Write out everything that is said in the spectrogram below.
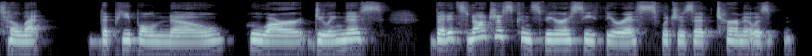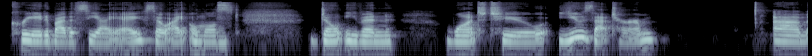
to let the people know who are doing this that it's not just conspiracy theorists, which is a term that was created by the CIA. So I almost mm-hmm. don't even want to use that term. Um,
